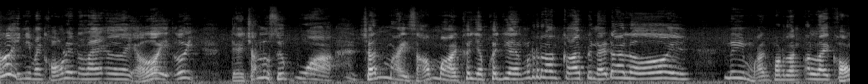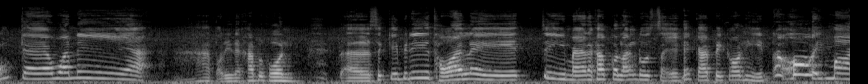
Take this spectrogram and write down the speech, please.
เฮ้ยนี่มันของเล่นอะไรเอ่ยเฮ้ยเอ้ยแต่ฉันรู้สึกว่าฉันไม่สามารถขยับขยงร่างกายไปไหนได้เลย นี่มันพลังอะไรของแกวะเนี่ยอ่าตอนนี้นะครับทุกคน เออสกิปปี้ทอยเลตจี้แมนนะครับกำลังโดนเสกให้กลายเป็นก้อนหินโอ้ยไม่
